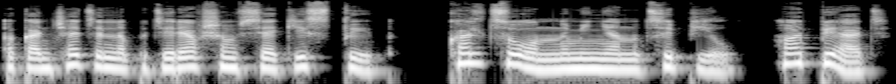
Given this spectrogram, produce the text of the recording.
окончательно потерявшим всякий стыд. Кольцо он на меня нацепил. Опять.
